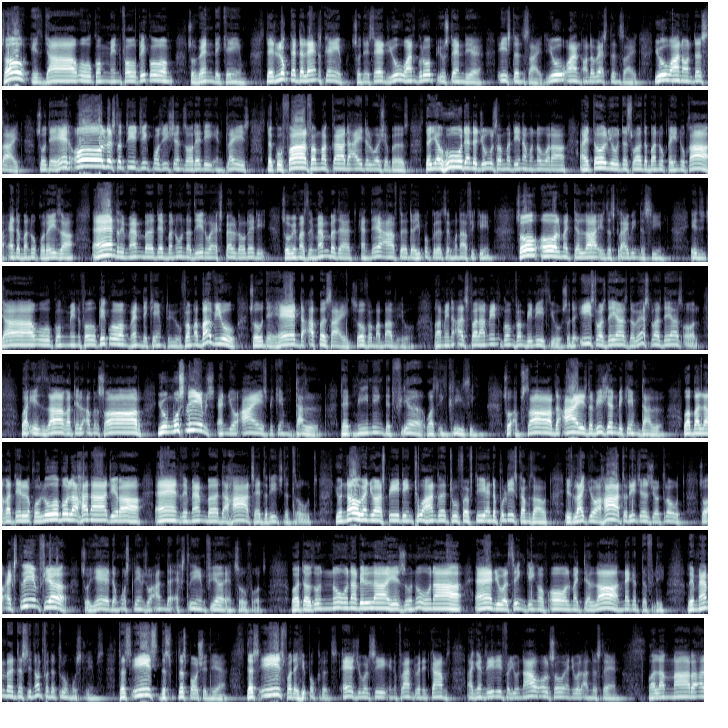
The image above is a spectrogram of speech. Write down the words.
So, إِذْ جَاءُوكُم مِّن فَوْقِكُمْ So when they came, they looked at the landscape. So they said, you one group, you stand here, eastern side. You one on the western side. You one on this side. So they had all the strategic positions already in place. The kuffar from Makkah, the idol worshippers, the Yahud and the Jews from Medina Munawwara. I told you this was the Banu Qaynuqa and the Banu Qurayza. And remember that Banu Nadir were expelled already. So we must remember that. And thereafter the hypocrites and munafiqeen. So Almighty Allah is describing the scene. إِذْ جَاءُوكُم مِّن فَوْقِكُمْ When they came to you, from above you. So they had the upper side, so from above you. وَمِنْ أَسْفَلَ مِنْكُمْ From beneath you. So the east was theirs, the west was theirs all. وَإِذْ زَاغَتِ الْأَبْصَارِ You Muslims, and your eyes became dull. That meaning that fear was increasing. So absar, the eyes, the vision became dull. وَبَلَغَتِ الْقُلُوبُ لَحَنَاجِرًا And remember, the hearts had reached the throat. You know when you are speeding 200, 250 and the police comes out, it's like your heart reaches your throat. So extreme fear. So yeah, the Muslims were under extreme fear and so forth. وَتَظُنُّونَ بِاللَّهِ ظُنُونَا And you were thinking of Almighty Allah negatively. Remember, this is not for the true Muslims. This is this, this portion here. This is for the hypocrites. As you will see in front when it comes. I can read it for you now also and you will understand. وَلَمَّا رَأَى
